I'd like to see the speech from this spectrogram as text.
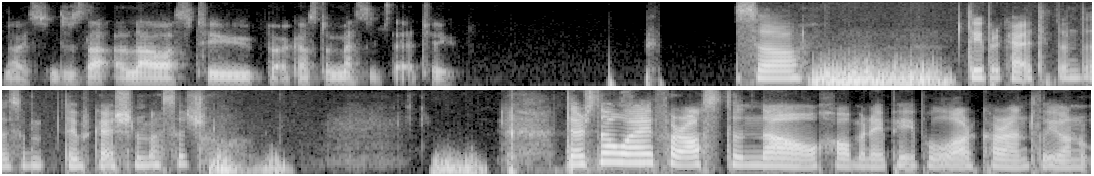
Nice. And does that allow us to put a custom message there too? So deprecated and there's a deprecation message. There's no way for us to know how many people are currently on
